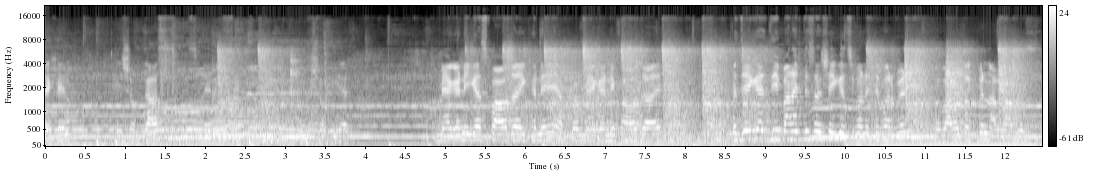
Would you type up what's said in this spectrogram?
দেখেন, এইসব গাছ সব ইয়ার। ম্যাগানি গাছ পাওয়া যায় এখানে, আপনার ম্যাগানি পাওয়া যায়। যে গাছ দিয়ে বানাইতে চান সেই গাছ বানাইতে পারবেন। ভালো থাকবেন আল্লাহ হাফেজ।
